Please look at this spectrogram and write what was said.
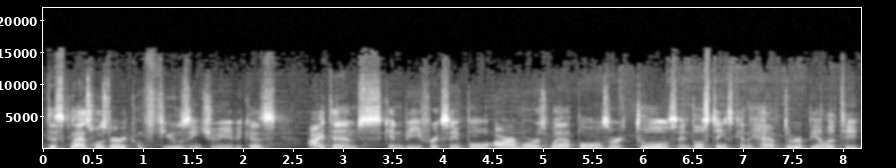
this class was very confusing to me because items can be, for example, armors, weapons, or tools, and those things can have durability.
